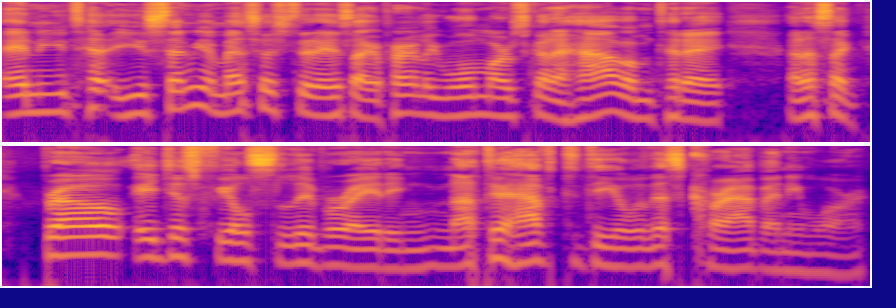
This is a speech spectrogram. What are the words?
And you te- you send me a message today. It's like apparently Walmart's gonna have them today, and it's like, bro, it just feels liberating not to have to deal with this crap anymore,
